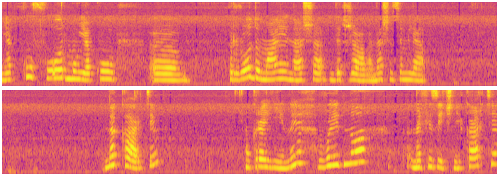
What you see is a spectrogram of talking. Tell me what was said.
яку форму, яку е, природу має наша держава, наша земля. На карті України видно на фізичній карті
